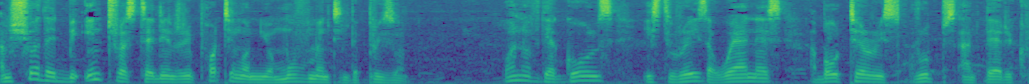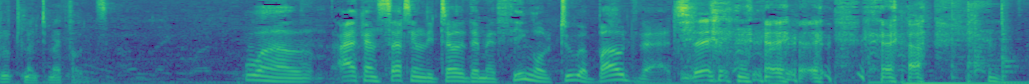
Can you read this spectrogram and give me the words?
I'm sure they'd be interested in reporting on your movement in the prison. One of their goals is to raise awareness about terrorist groups and their recruitment methods. Well, I can certainly tell them a thing or two about that.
